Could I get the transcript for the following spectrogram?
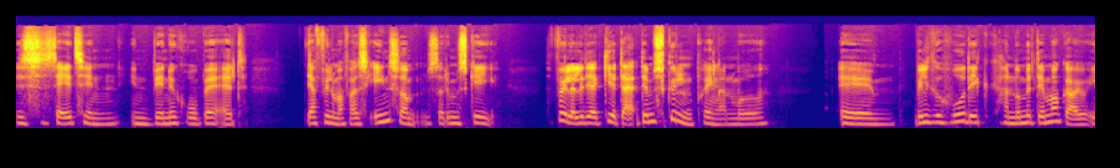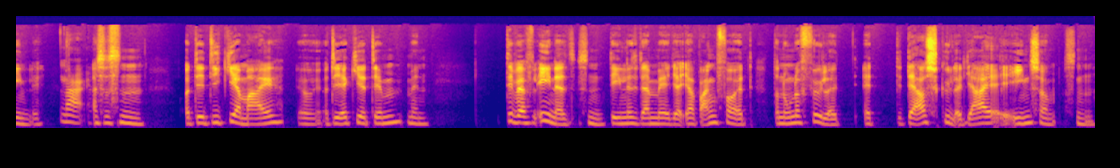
jeg sagde til en, en vennegruppe, at jeg føler mig faktisk ensom, så det måske, så føler jeg lidt, at jeg giver dem skylden på en eller anden måde. Øh, hvilket overhovedet ikke har noget med dem at gøre jo egentlig. Nej. Altså sådan, og det de giver mig, øh, og det jeg giver dem, men det er i hvert fald en af sådan, delene af det der med, at jeg, jeg er bange for, at der er nogen, der føler, at, at det er deres skyld, at jeg er ensom. Sådan.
